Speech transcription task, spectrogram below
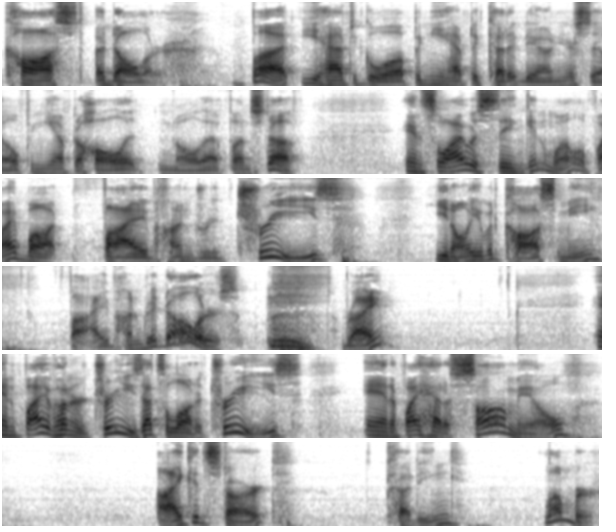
cost a dollar. But you have to go up and you have to cut it down yourself and you have to haul it and all that fun stuff. And so I was thinking, well, if I bought 500 trees, you know, it would cost me $500, right? And 500 trees, that's a lot of trees. And if I had a sawmill, I could start cutting lumber.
